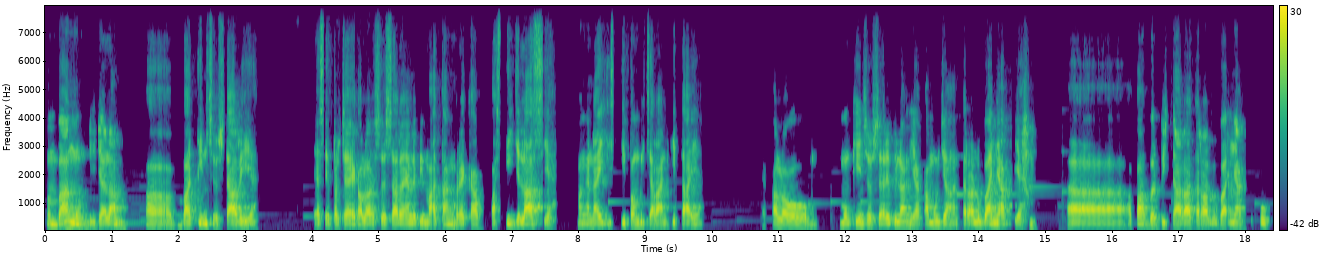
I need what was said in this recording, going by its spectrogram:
membangun di dalam uh, batin saudari ya. Ya saya percaya kalau secara yang lebih matang mereka pasti jelas ya mengenai isi pembicaraan kita ya. ya kalau mungkin saudara bilang ya kamu jangan terlalu banyak ya. Uh, apa berbicara terlalu banyak cukup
